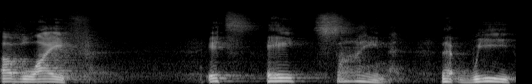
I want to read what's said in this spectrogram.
of life. It's a sign that we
